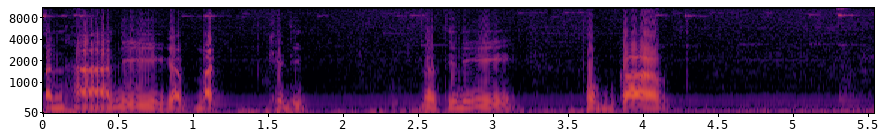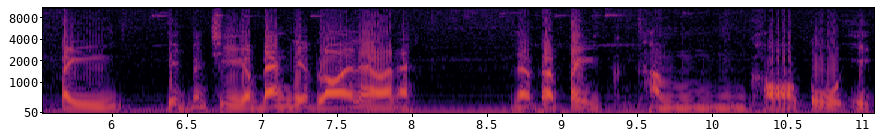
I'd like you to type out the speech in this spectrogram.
ปัญหาหนี้กับบัตรเครดิต แล้วทีนี้ผมก็ ไปปิดบัญชีกับแบงค์เรียบร้อยแล้วนะแล้วก็ไปทำขอกู้อีก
